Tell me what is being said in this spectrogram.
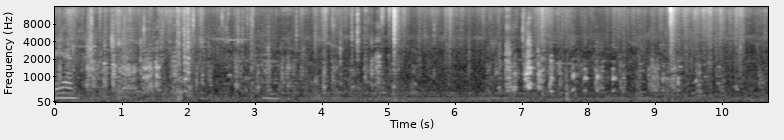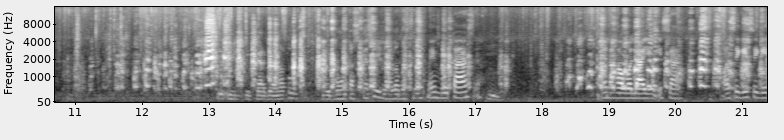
Ayan. I-carga na to. May butas kasi, lalabas yan. May butas. Hmm. Ay, nakawala yung isa. O, sige, sige.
